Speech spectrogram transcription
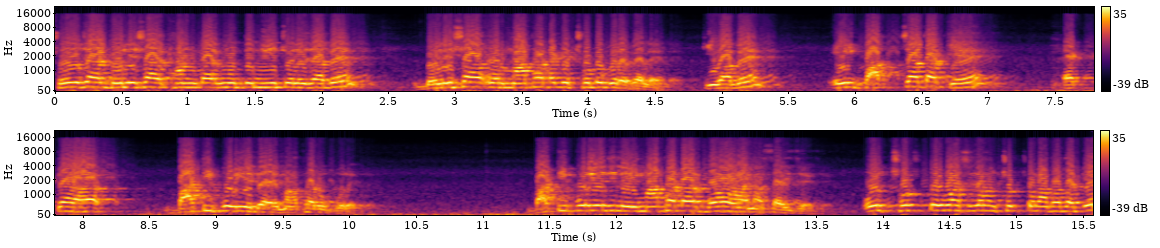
সোজা ডলিশার খানকার মধ্যে নিয়ে চলে যাবে। ডলিশা ওর মাথাটাকে ছোট করে ফেলে। কীভাবে? এই বাচ্চাটাকে একটা বাটি পরিয়ে দেয় মাথার উপরে। বাটি পরিয়ে দিলে এই মাথাটা বড় হয় না সাইজে ওই ছোট্ট বয়সে যেমন ছোট্ট মাথা থাকে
